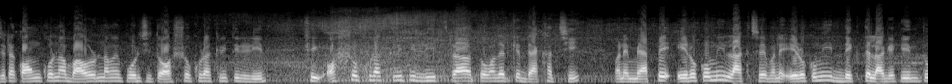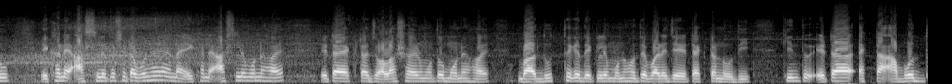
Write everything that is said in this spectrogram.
যেটা কঙ্কনা বাউর নামে পরিচিত অশ্বক্ষুরাকৃতির হৃদ, সেই অশ্বক্ষুরাকৃতির হৃদটা তোমাদেরকে দেখাচ্ছি। মানে ম্যাপে এরকমই লাগছে মানে এরকমই দেখতে লাগে, কিন্তু এখানে আসলে তো সেটা বোঝা যায় না। এখানে আসলে মনে হয় এটা একটা জলাশয়ের মতো মনে হয়, বা দূর থেকে দেখলে মনে হতে পারে যে এটা একটা নদী। কিন্তু এটা একটা আবদ্ধ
